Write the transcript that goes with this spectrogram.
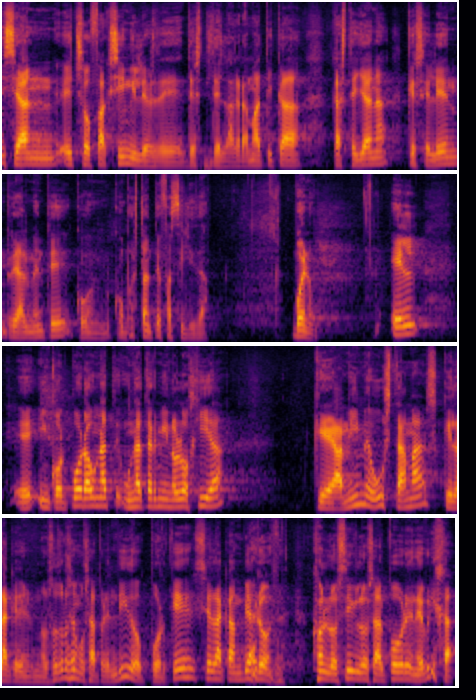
se han hecho facsímiles de, la gramática castellana que se leen realmente con, bastante facilidad. Bueno, él eh, incorpora una terminología que a mí me gusta más que la que nosotros hemos aprendido. ¿Por qué se la cambiaron con los siglos al pobre Nebrija?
